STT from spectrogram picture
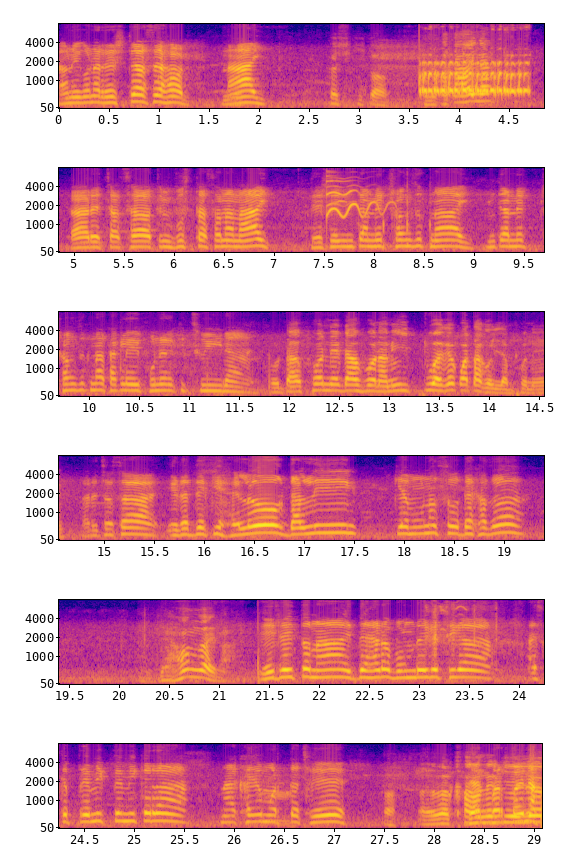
এখন এগুলো রেস্টে আছে এখন। নাই। কি কথা হয় না? আরে চাচা তুমি বুঝতেছ না নাই। দেশে ইন্টারনেট সংযোগ নাই। ইন্টারনেট সংযোগ না থাকলে এই ফোনের কিছুই নাই। ওটা ফোন এটা ফোন। আমি একটু আগে কথা কইলাম ফোনে। আরে চাচা এটা দেখি হ্যালো ডার্লিং কেমন আছো? দেখা যা। দেখন যায় না। এইটাই তো নাই দেহাটা বন্ধ হয়ে গেছে গা। আজকে প্রেমিক প্রেমিকারা না খাইয়া মরতেছে। এবার খাওয়ানো কি হলো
